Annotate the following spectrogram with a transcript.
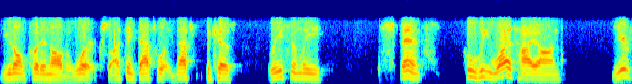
You don't put in all the work. So I think that's what that's because recently Spence, who he was high on years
